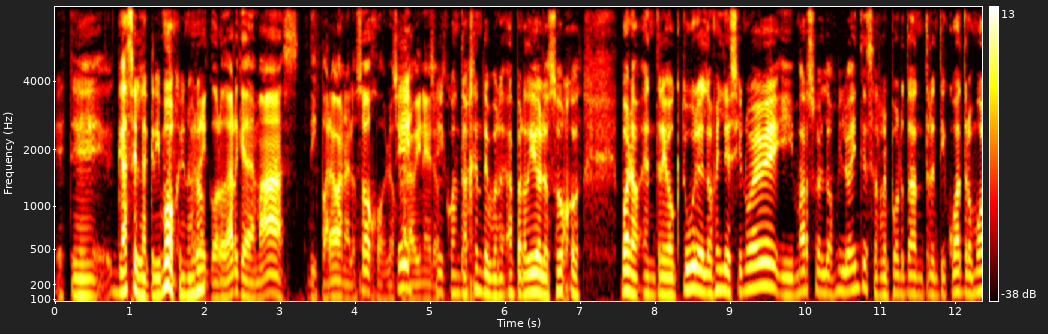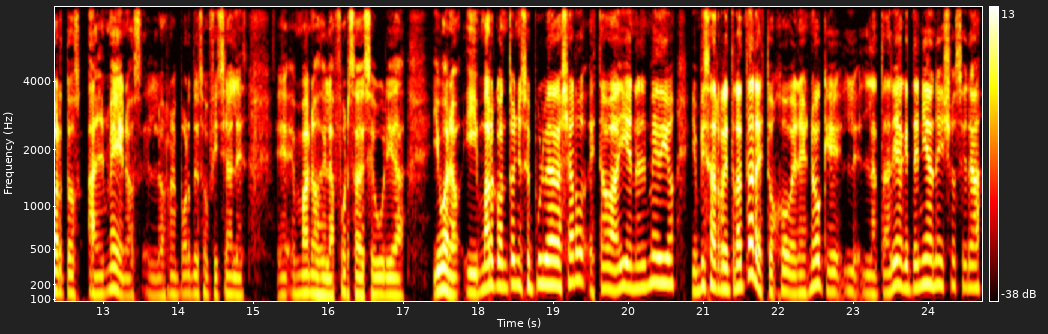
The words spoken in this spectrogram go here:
este, gases lacrimógenos, ¿no? Recordar que además disparaban a los ojos los Sí, carabineros. Sí, cuánta gente ha perdido los ojos bueno, entre octubre del 2019 y marzo del 2020 se reportan 34 muertos, al menos en los reportes oficiales eh, en manos de la Fuerza de Seguridad. Y bueno, y Marco Antonio Sepúlveda Gallardo estaba ahí en el medio y empieza a retratar a estos jóvenes, ¿no? Que la tarea que tenían ellos era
